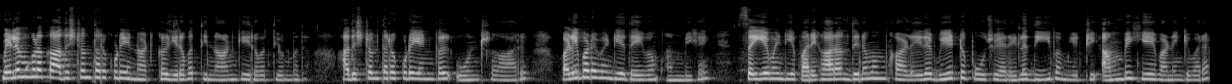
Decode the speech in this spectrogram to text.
மேலும் உங்களுக்கு அதிர்ஷ்டம் தரக்கூடிய நாட்கள் இருபத்தி நான்கு இருபத்தி ஒன்பது. அதிர்ஷ்டம் தரக்கூடிய எண்கள் ஒன்று ஆறு. வழிபட வேண்டிய தெய்வம் அம்பிகை. செய்ய வேண்டிய பரிகாரம் தினமும் காலையில் வீட்டு பூஜை அறையில் தீபம் ஏற்றி அம்பிகையை வணங்கி வர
